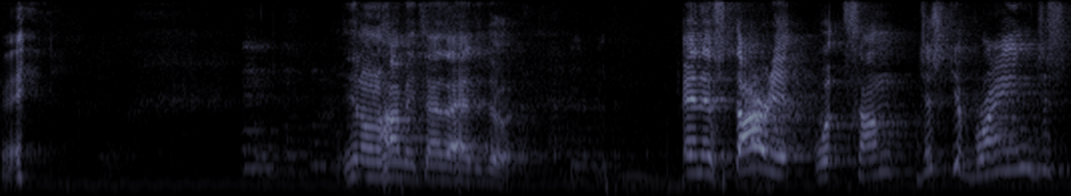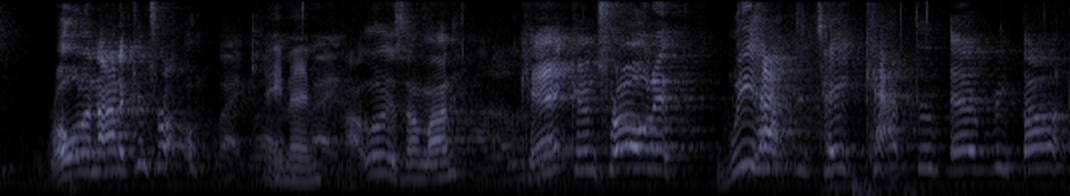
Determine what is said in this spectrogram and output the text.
Right. You don't know how many times I had to do it. And it started with some, just your brain just rolling out of control. Right, right. Amen. Right. Hallelujah, somebody. Can't control it. We have to take captive every thought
